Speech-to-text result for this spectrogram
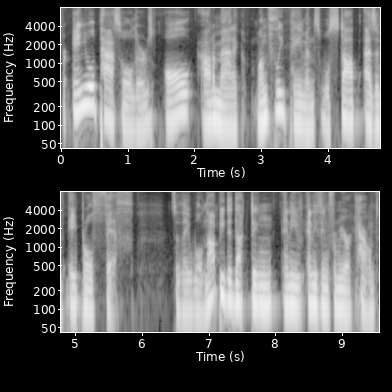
for annual pass holders, all automatic monthly payments will stop as of April 5th. So they will not be deducting any anything from your account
